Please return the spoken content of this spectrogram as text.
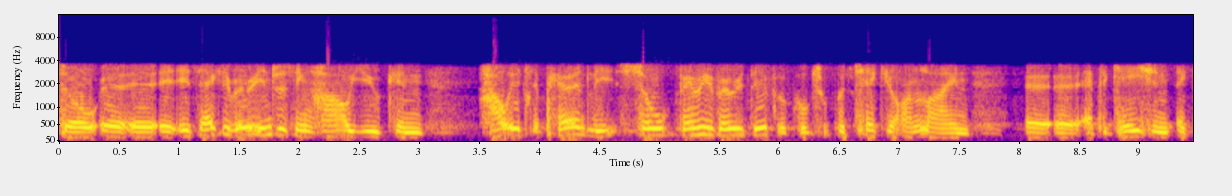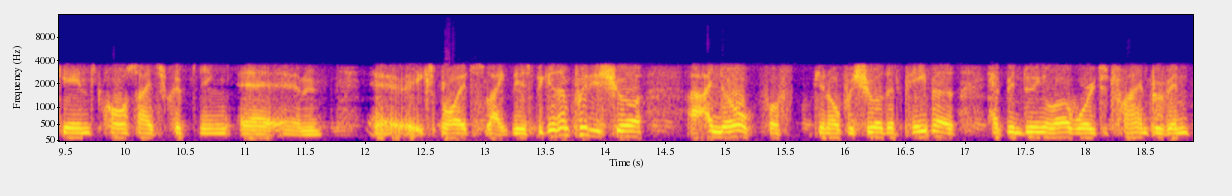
So uh, uh, it's actually very interesting how you can, how it's apparently so very very difficult to protect your online application against cross-site scripting uh, um, uh, exploits like this because I'm pretty sure I know for you know for sure that PayPal have been doing a lot of work to try and prevent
